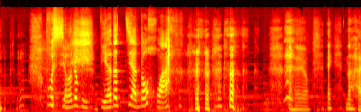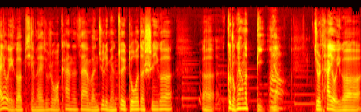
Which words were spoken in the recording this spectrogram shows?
不行，就比别的键都滑。哎呀，哎，那还有一个品类，就是我看的在文具里面最多的是一个呃各种各样的笔，就是它有一个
